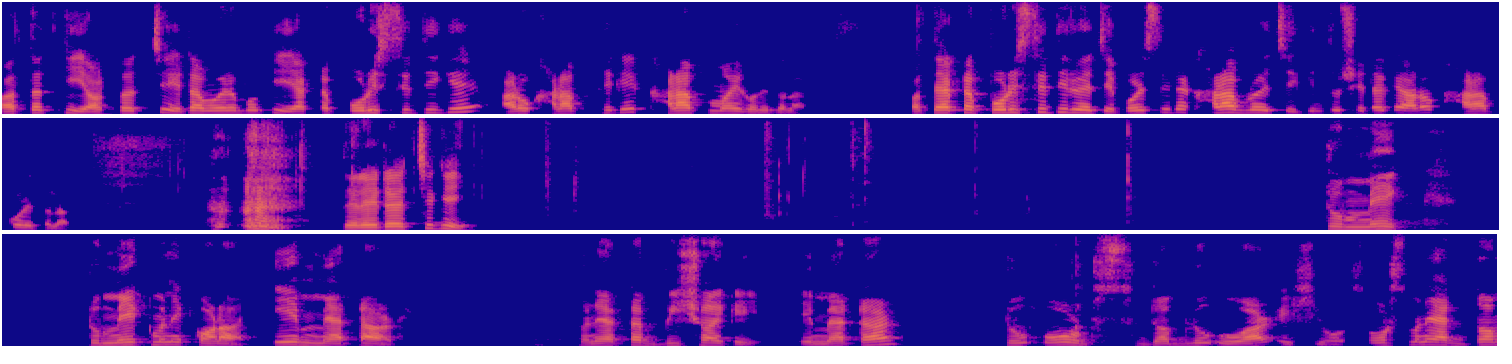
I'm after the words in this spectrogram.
অর্থাৎ কি? অর্থাৎ হচ্ছে এটা রাখব কি? একটা পরিস্থিতিকে আরও খারাপ থেকে খারাপময় করে তোলা। অর্থাৎ একটা পরিস্থিতি রয়েছে, পরিস্থিতিটা খারাপ রয়েছে, কিন্তু সেটাকে আরও খারাপ করে তোলা। তাহলে এটা হচ্ছে কি? টু মেক টু মেক মানে করা, এ ম্যাটার মানে একটা বিষয়কে, a matter to worse W O R S E worse worse মানে একদম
